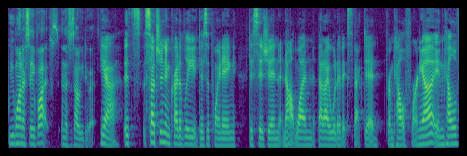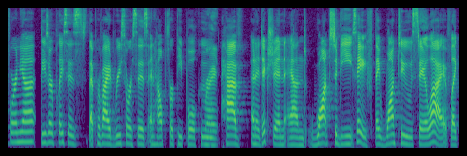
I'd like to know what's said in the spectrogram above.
We want to save lives, and this is how we do it. Yeah, it's such an incredibly disappointing decision, not one that I would have expected from California. In California, these are places that provide resources and help for people who Right. have an addiction and want to be safe. They want to stay alive. Like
